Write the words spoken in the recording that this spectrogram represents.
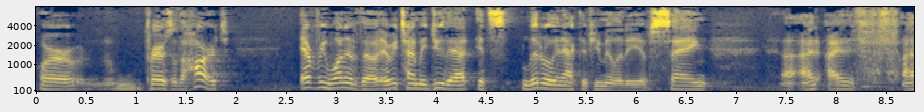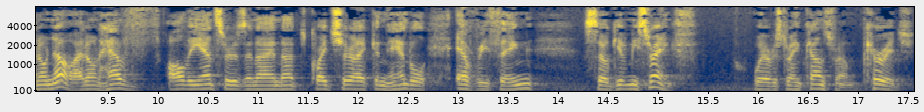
or prayers of the heart. Every one of those, every time we do that, it's literally an act of humility of saying, I, I, I don't know. I don't have all the answers and I'm not quite sure I can handle everything. So give me strength, wherever strength comes from, courage,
